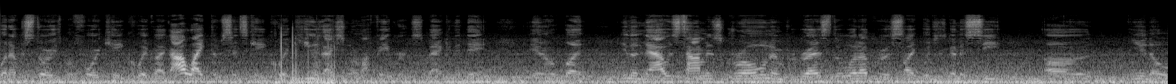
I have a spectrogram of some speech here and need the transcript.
whatever stories before K-Kwik. Like I liked him since K-Kwik. He was actually one of my favorites back in the day. You know, but you know now his time has grown and progressed or whatever. It's like we're just gonna see, uh, you know,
